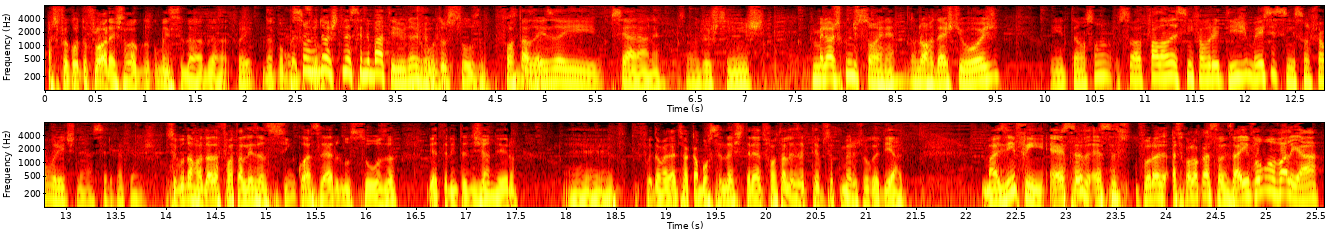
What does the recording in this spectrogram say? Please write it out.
Acho que foi contra o Floresta, logo no começo da, da, foi. da competição. São os dois times sendo batidos, né, Júnior? Contra o Souza. Fortaleza e Ceará, né? São os dois times em melhores condições, né? No Nordeste hoje. Então, são, só falando assim, favoritismo, esses sim são os favoritos, né? A ser campeões. Segunda rodada, Fortaleza 5 a 0 no Souza, dia 30 de janeiro. É, foi, na verdade, acabou sendo a estreia do Fortaleza que teve seu primeiro jogo adiado. Mas enfim, essas, essas foram as colocações. Aí vamos avaliar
